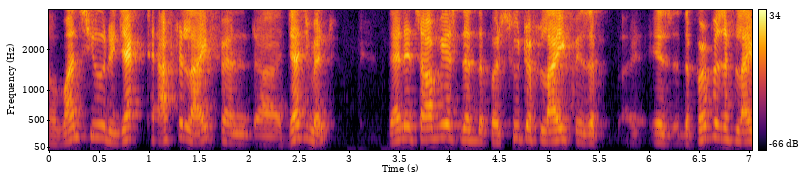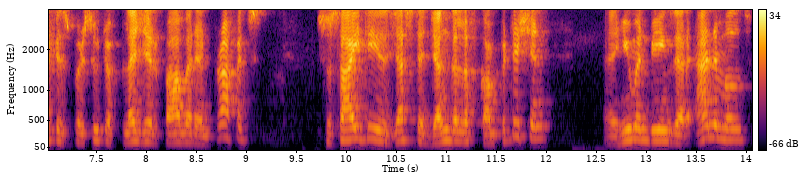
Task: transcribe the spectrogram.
uh, once you reject afterlife and uh, judgment, then it's obvious that the pursuit of life is a is the purpose of life is pursuit of pleasure, power, and profits society is just a jungle of competition. Uh, human beings are animals,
